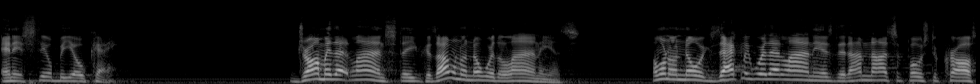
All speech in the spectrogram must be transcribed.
and it still be okay? Draw me that line, Steve, because I want to know where the line is. I want to know exactly where that line is that I'm not supposed to cross,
